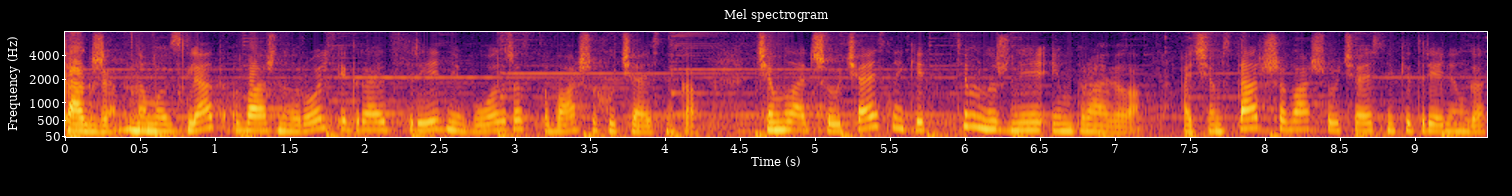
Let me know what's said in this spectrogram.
Также, на мой взгляд, важную роль играет средний возраст ваших участников. Чем младше участники, тем нужнее им правила. А чем старше ваши участники тренинга,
